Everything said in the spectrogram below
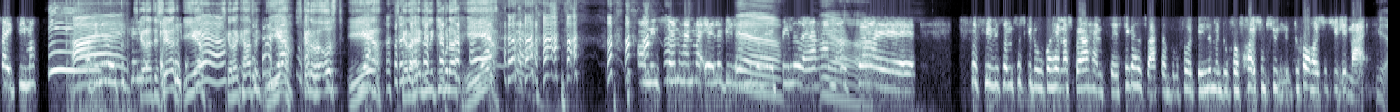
tre timer. Ej. Skal du have dessert? Ja. Ja. Skal du have kaffe? Ja. Skal du have ost? Ja. Skal du have en lille gibbernak? Ja. Og min søn, han var ellevild, han Ja. ville have et billede af ham, Ja. og så, øh, så siger vi sådan, så skal du gå hen og spørge hans øh, sikkerhedsvagter, om du kan få et billede, men du får højst sandsynligt, du får højst sandsynligt nej. Ja.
